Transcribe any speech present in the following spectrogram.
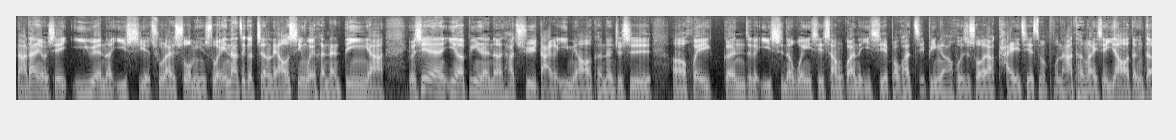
那当然有些医院呢，医师也出来说明说，诶，那这个诊疗行为很难定义啊。有些人医疗病人呢，他去打个疫苗，可能就是呃，会跟这个医师呢问一些相关的一些，包括疾病啊，或者说要开一些什么普拿疼啊，一些药啊等等。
